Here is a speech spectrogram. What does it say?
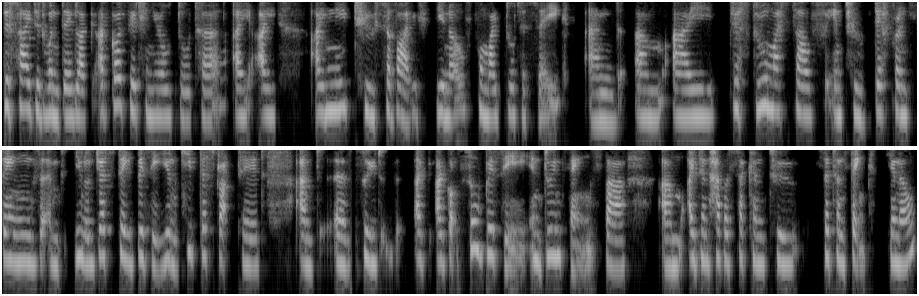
decided one day, like I've got a 13 year old daughter, I I I need to survive, you know, for my daughter's sake and um, I just threw myself into different things and you know just stay busy you know keep distracted. And uh, so I, I, got so busy in doing things that um, I didn't have a second to sit and think you know?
